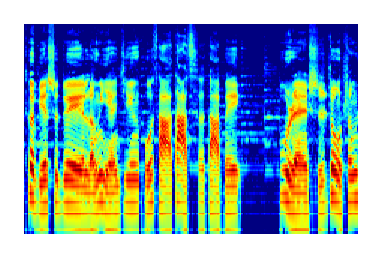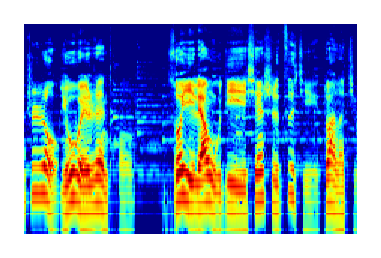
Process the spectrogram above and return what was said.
特别是对《楞严经》菩萨大慈大悲。”不忍食众生之肉，尤为认同，所以梁武帝先是自己断了酒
